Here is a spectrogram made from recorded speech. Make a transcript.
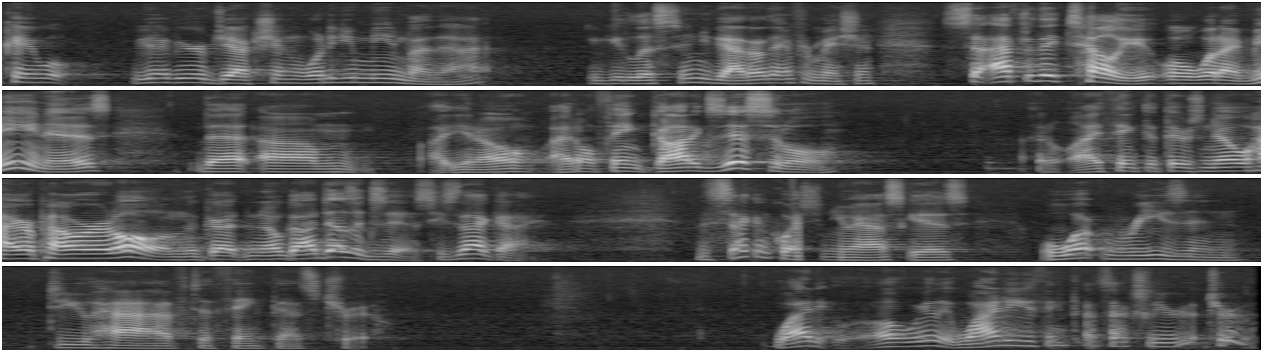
okay, well, you have your objection. What do you mean by that? You listen, you gather the information. So after they tell you, well, what I mean is that, um, you know, I don't think God exists at all. I, I think that there's no higher power at all, and the, no God does exist. He's that guy. The second question you ask is, well, what reason do you have to think that's true? Why? Do, oh, really? Why do you think that's actually true?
